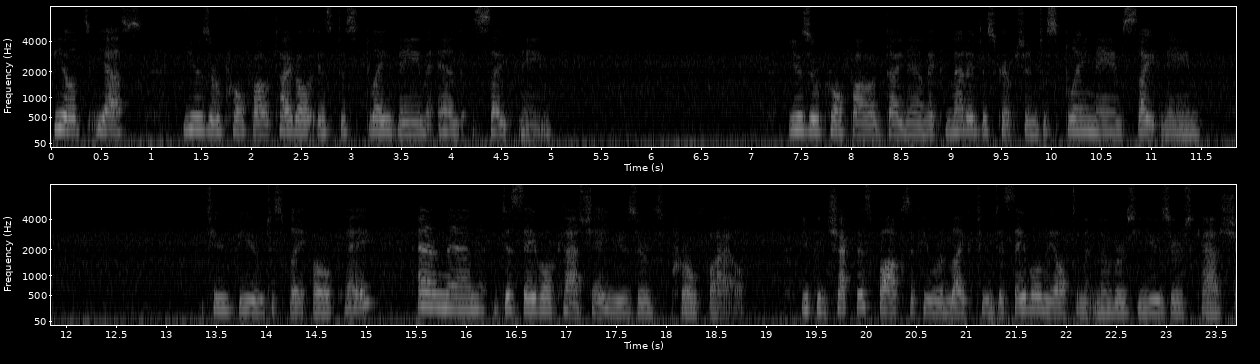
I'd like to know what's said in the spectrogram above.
fields, yes. User profile title is display name and site name. User profile dynamic meta description, display name, site name, to view display OK, and then disable cache user's profile. You can check this box if you would like to disable the Ultimate Members user's cache.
